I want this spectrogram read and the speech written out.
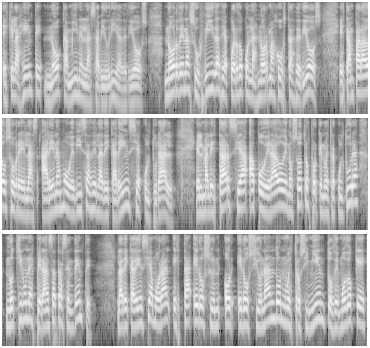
es que la gente no camina en la sabiduría de Dios, no ordena sus vidas de acuerdo con las normas justas de Dios, están parados sobre las arenas movedizas de la decadencia cultural. El malestar se ha apoderado de nosotros porque nuestra cultura no tiene una esperanza trascendente. La decadencia moral está erosionando nuestros cimientos, de modo que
